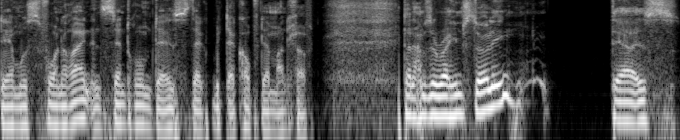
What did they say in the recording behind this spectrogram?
Der muss vorne rein ins Zentrum, der ist der, mit der Kopf der Mannschaft. Dann haben sie Raheem Sterling, der ist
